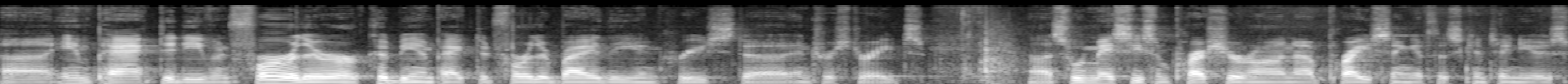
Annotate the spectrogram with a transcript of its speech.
uh, impacted even further or could be impacted further by the increased uh, interest rates. Uh, so we may see some pressure on uh, pricing if this continues.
